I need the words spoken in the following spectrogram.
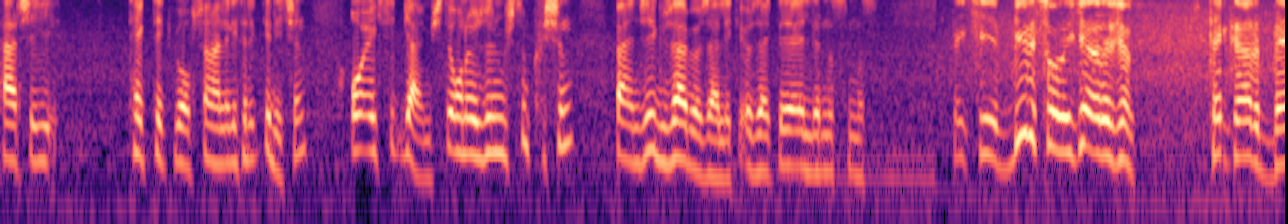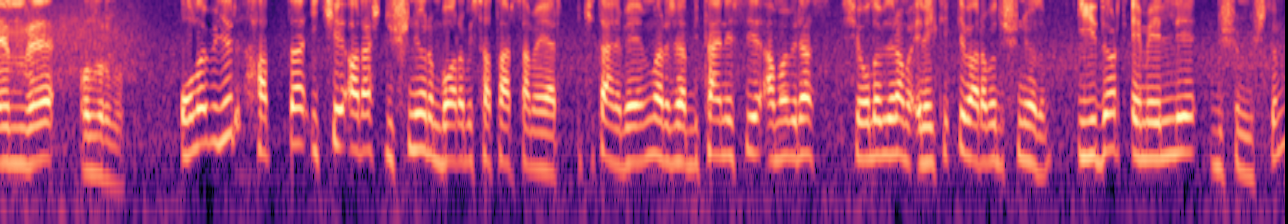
her şeyi tek tek bir opsiyon haline getirdikleri için o eksik gelmişti. Ona üzülmüştüm. Kışın bence güzel bir özellik. Özellikle ellerin ısınması. Peki bir sonraki aracın tekrar BMW olur mu? Olabilir. Hatta iki araç düşünüyorum bu arabayı satarsam eğer. iki tane BMW aracı. Bir tanesi ama biraz şey olabilir ama elektrikli bir araba düşünüyordum. i4 M50 düşünmüştüm.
